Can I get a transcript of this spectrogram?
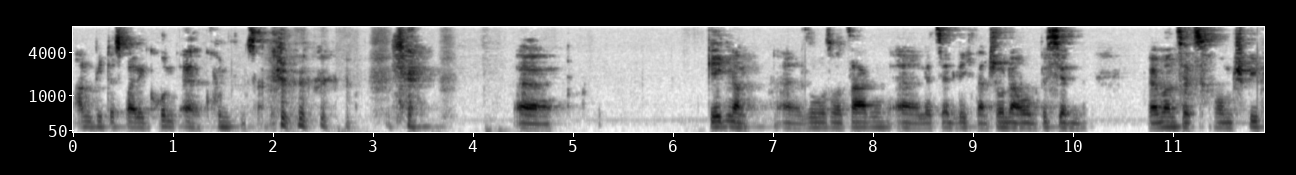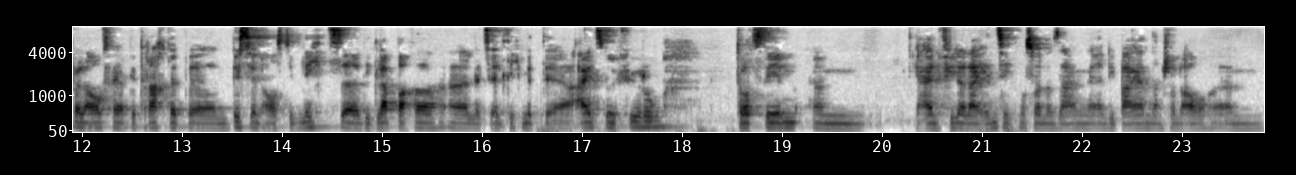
anbietest bei den Kunden, äh, Kunden, sag ich. äh, Gegnern, äh, so muss man sagen, äh, letztendlich dann schon auch ein bisschen wenn man es jetzt vom Spielverlauf her betrachtet, äh, ein bisschen aus dem Nichts, äh, die Gladbacher äh, letztendlich mit der 1-0-Führung. Trotzdem, ähm, ja, in vielerlei Hinsicht muss man dann sagen, äh, die Bayern dann schon auch, ähm,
